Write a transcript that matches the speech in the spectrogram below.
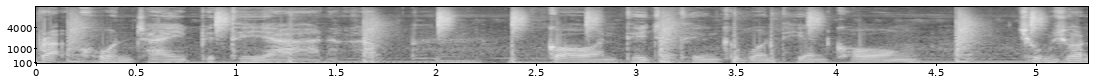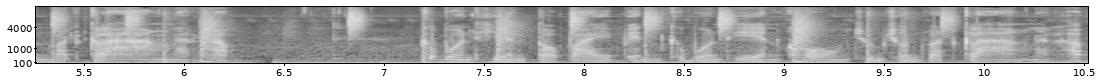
ประโคนชัยพิทยานะครับ ก่อนที่จะถึงกระบวนเทียนของชุมชนวัดกลางนะครับ กระบวนเทียนต่อไปเป็นกระบวนเทียนของชุมชนวัดกลางนะครับ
